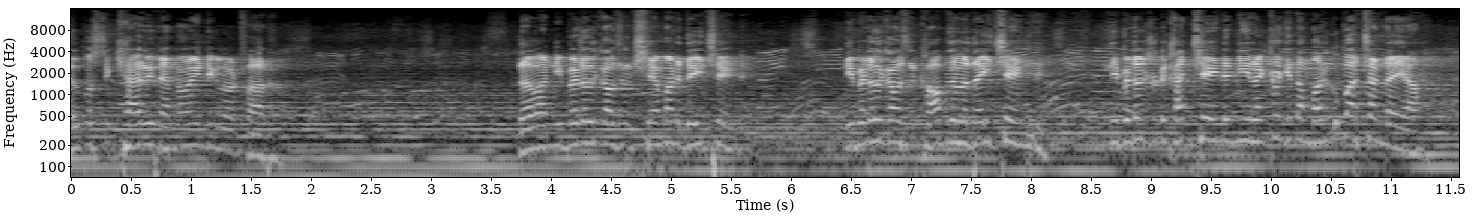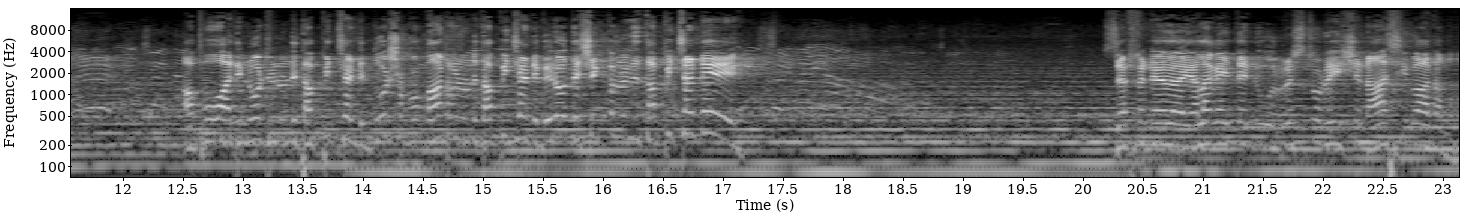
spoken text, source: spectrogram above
Help us to carry the anointing Lord దేవా నీ బిడ్డలు కావాల్సిన క్షేమాన్ని దయచేయండి. నీ బిడ్డలు కావాల్సిన కాపుదలు దయచేయండి. నీ బిడ్డల చుట్టూ కంచేయండి నీ రెక్కల కింద మరుగుపరచండి అయ్యా. అపో అది నోటి నుండి తప్పించండి దోషపు మాటల నుండి తప్పించండి విరోధ శక్తుల నుండి తప్పించండి. జెఫెనెల ఎలాగైతే నువ్వు రెస్టోరేషన్ ఆశీర్వాదము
